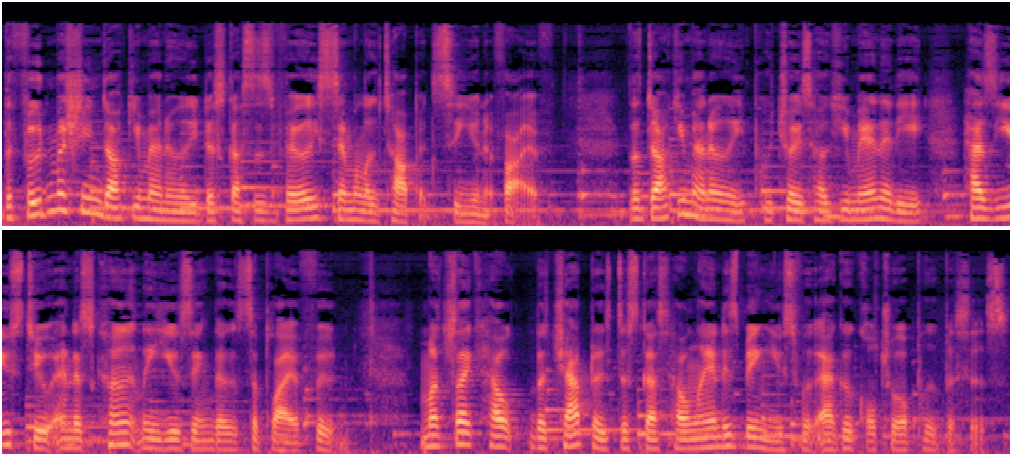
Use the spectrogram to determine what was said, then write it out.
The Food Machine documentary discusses very similar topics to Unit 5. The documentary portrays how humanity has used to and is currently using the supply of food, much like how the chapters discuss how land is being used for agricultural purposes.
